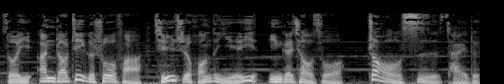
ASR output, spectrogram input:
所以按照这个说法，秦始皇的爷爷应该叫做赵驷才对。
